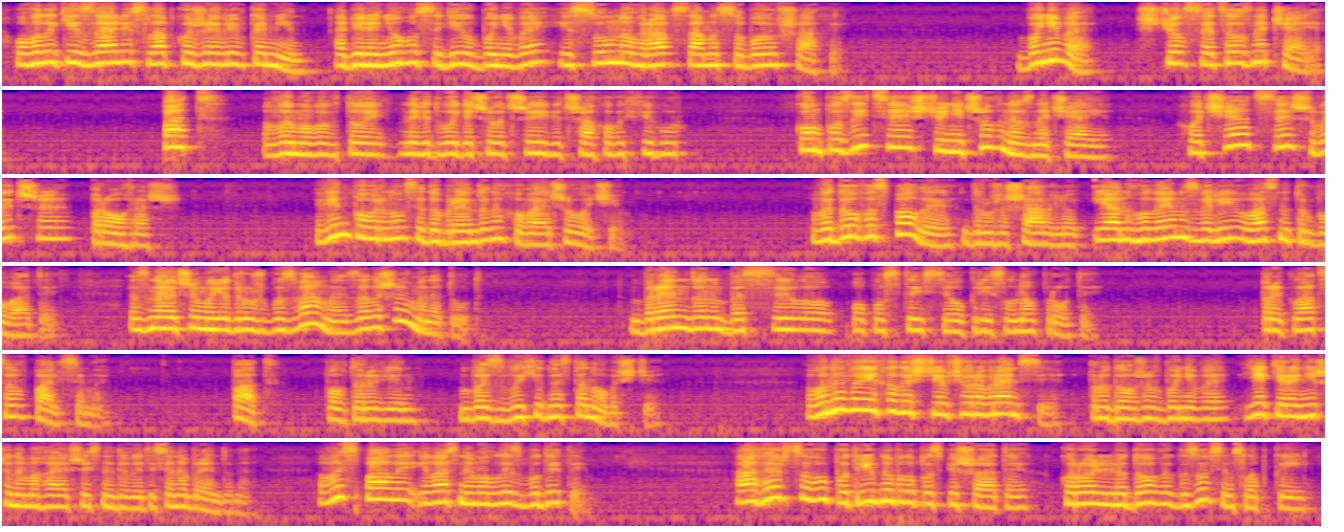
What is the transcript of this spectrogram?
У великій залі слабко жеврів камін, а біля нього сидів Боніве і сумно грав саме з собою в шахи. Боніве, що все це означає? Пат, вимовив той, не відводячи очей від шахових фігур. Композиція, що нічого не означає. Хоча це швидше програш. Він повернувся до Брендона, ховаючи очі. Ви довго спали, друже Шарлю, і Ангулем звелів вас не турбувати. Знаючи мою дружбу з вами, залишив мене тут. Брендон безсило опустився у крісло навпроти, приклацав пальцями. Пат, повторив він, безвихідне становище. Вони виїхали ще вчора вранці продовжив Боніве, як і раніше намагаючись не дивитися на Брендона. Ви спали і вас не могли збудити. А герцогу потрібно було поспішати. Король Людовик зовсім слабкий.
